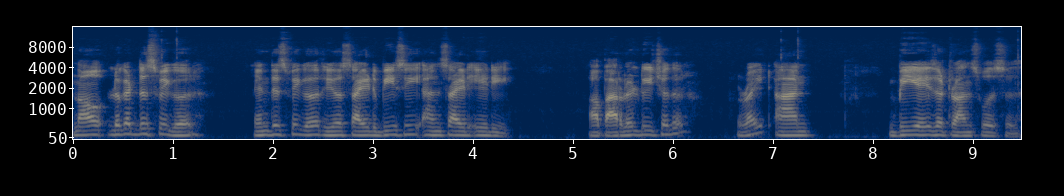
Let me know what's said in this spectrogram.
Now look at this figure. In this figure, here side BC and side AD are parallel to each other, right? And BA is a transversal.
